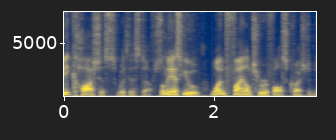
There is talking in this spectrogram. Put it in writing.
be cautious with this stuff. So let me ask you one final true or false question.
